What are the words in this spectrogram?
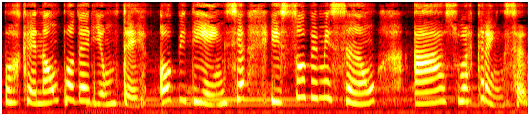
porque não poderiam ter obediência e submissão à sua crença.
